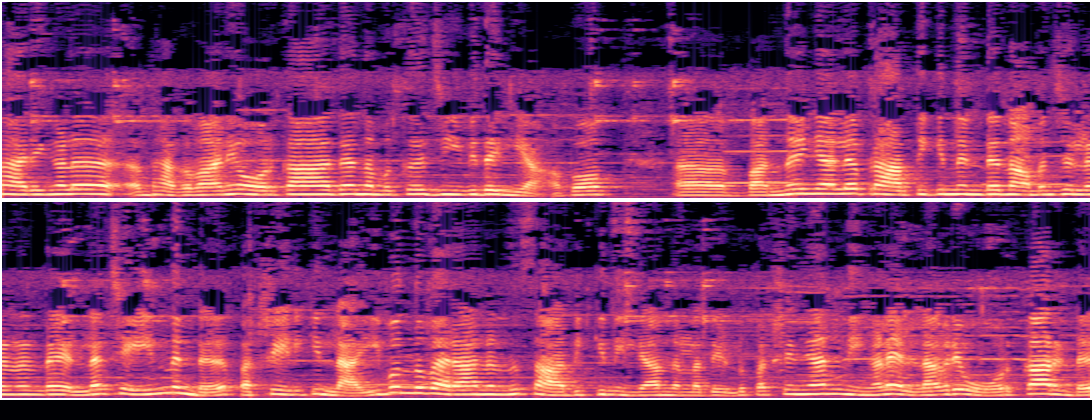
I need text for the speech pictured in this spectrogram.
കാര്യങ്ങൾ ഭഗവാനെ ഓർക്കാതെ നമുക്ക് ജീവിതമില്ല. അപ്പോ വന്നു കഴിഞ്ഞാൽ പ്രാർത്ഥിക്കുന്നുണ്ട് നാമം ചൊല്ലണുണ്ട് എല്ലാം ചെയ്യുന്നുണ്ട്. പക്ഷെ എനിക്ക് ലൈവ് ഒന്നും വരാനൊന്നും സാധിക്കുന്നില്ല എന്നുള്ളതേ ഉള്ളൂ. പക്ഷെ ഞാൻ നിങ്ങളെ എല്ലാവരെയും ഓർക്കാറുണ്ട്.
